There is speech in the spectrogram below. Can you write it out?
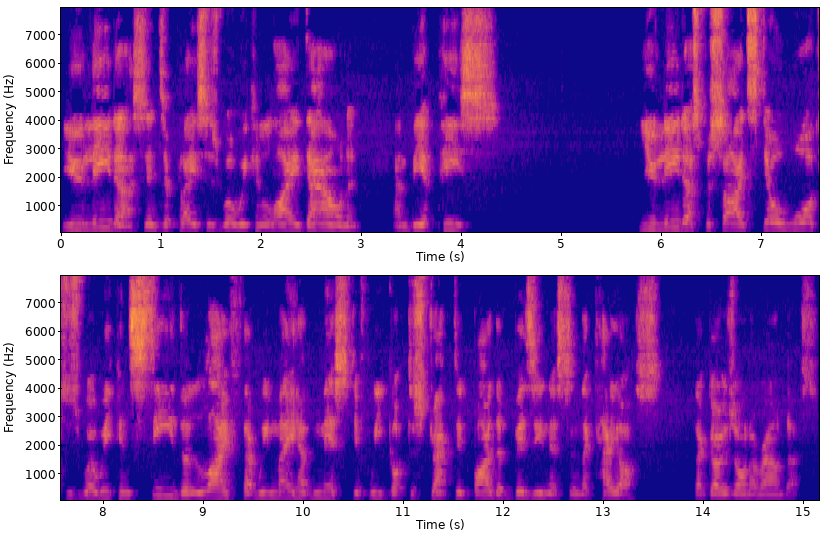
You lead us into places where we can lie down and, and be at peace. You lead us beside still waters where we can see the life that we may have missed if we got distracted by the busyness and the chaos that goes on around us.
